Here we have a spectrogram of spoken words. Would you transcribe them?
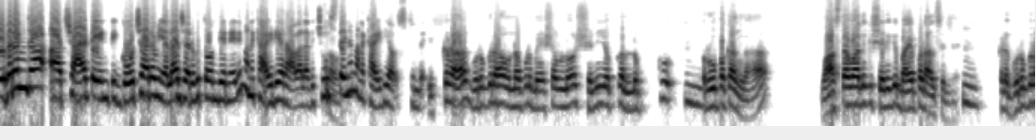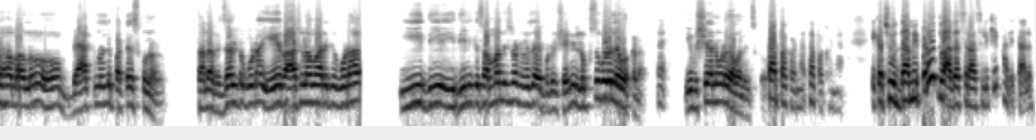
వివరంగా ఆ చాట్ ఏంటి గోచారం ఎలా జరుగుతోంది అనేది మనకి ఐడియా రావాలి. అది చూస్తేనే మనకి ఐడియా వస్తుంది. ఇక్కడ గురుగ్రహం ఉన్నప్పుడు మేషంలో శని యొక్క లుక్ రూపకంగా వాస్తవానికి శనికి భయపడాల్సిందే. ఇక్కడ గురుగ్రహమును బ్యాక్ నుండి పట్టేసుకున్నాడు. తన రిజల్ట్ కూడా ఏ రాశుల వారికి కూడా ఈ దీనికి సంబంధించిన రిజల్ట్ ఇప్పుడు శని లుక్స్ కూడా లేవు అక్కడ. ఈ విషయాన్ని కూడా గమనించుకో. తప్పకుండా తప్పకుండా. ఇక చూద్దాం ఇప్పుడు ద్వాదశ రాశులకి ఫలితాలు.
